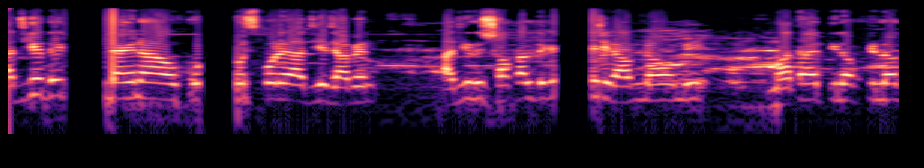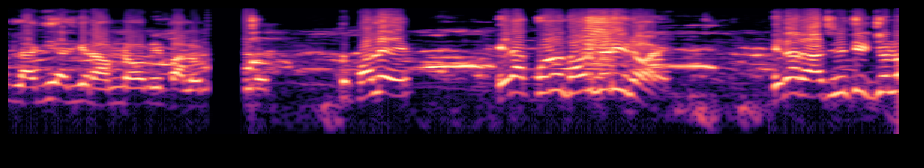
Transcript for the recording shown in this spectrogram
আজকে দেখি জানি না পরে আজকে যাবেন। আজকে তো সকাল থেকে রামনবমী মাথায় তিলক তিলক লাগিয়ে আজকে রামনবমী পালন। তো ফলে এরা কোনো ধর্মেরই নয়, এরা রাজনীতির জন্য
